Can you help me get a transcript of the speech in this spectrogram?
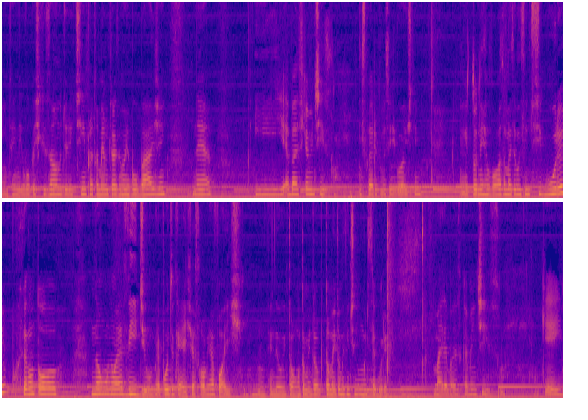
entendeu? Eu vou pesquisando direitinho para também não trazer uma bobagem, né? E é basicamente isso. Espero que vocês gostem. Eu tô nervosa, mas eu me sinto segura porque eu não tô. Não, não é vídeo, é podcast, é só minha voz, entendeu? Então eu também tô, também tô me sentindo muito segura. Mas é basicamente isso. ok?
